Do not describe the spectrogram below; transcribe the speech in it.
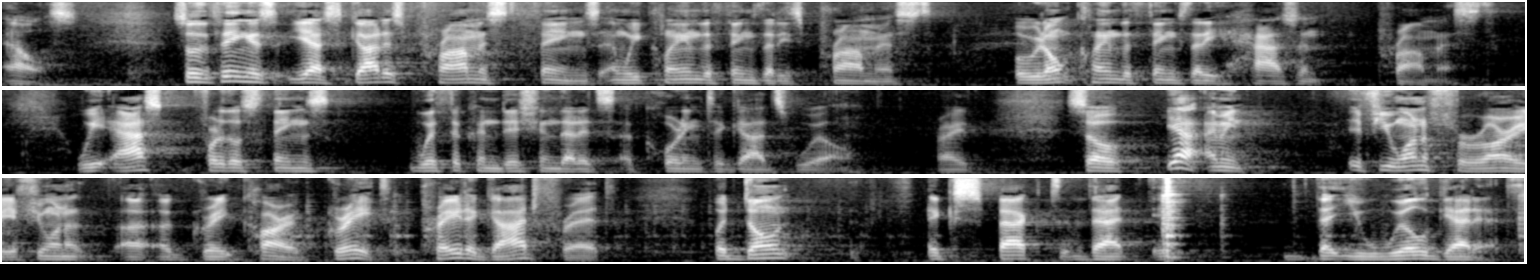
else. So the thing is, yes, God has promised things and we claim the things that He's promised, but we don't claim the things that He hasn't promised. We ask for those things with the condition that it's according to God's will, right? So, yeah, I mean, if you want a Ferrari, if you want a, a great car, great. Pray to God for it, but don't expect that it, that you will get it,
